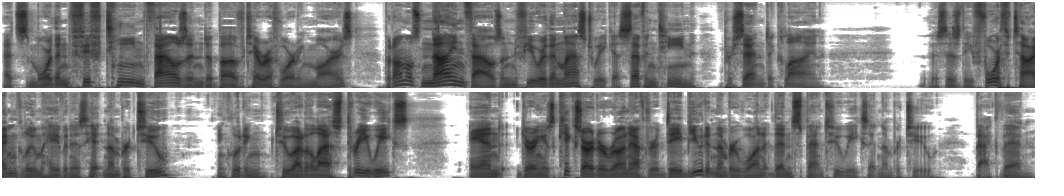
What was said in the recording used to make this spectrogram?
That's more than 15,000 above Terraforming Mars, but almost 9,000 fewer than last week, a 17% decline. This is the fourth time Gloomhaven has hit number two, including two out of the last three weeks. And during its Kickstarter run, after it debuted at number one, it then spent two weeks at number two back then.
